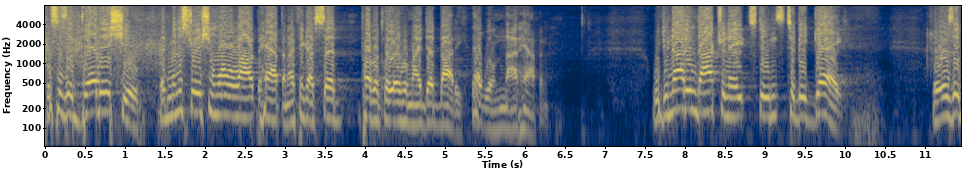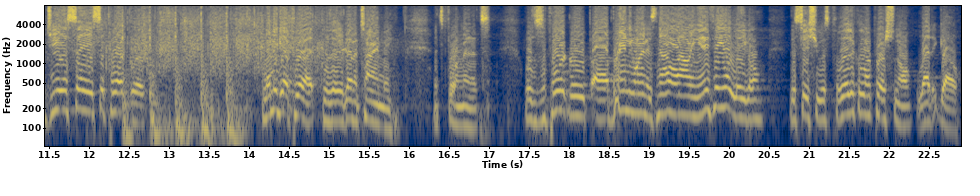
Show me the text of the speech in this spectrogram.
this is a dead issue. Administration won't allow it to happen. I think I've said publicly over my dead body that will not happen. We do not indoctrinate students to be gay. There is a GSA support group let me get through it because they're going to time me. It's four minutes. With the support group, uh, Brandywine is not allowing anything illegal. This issue is political or personal. Let it go.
